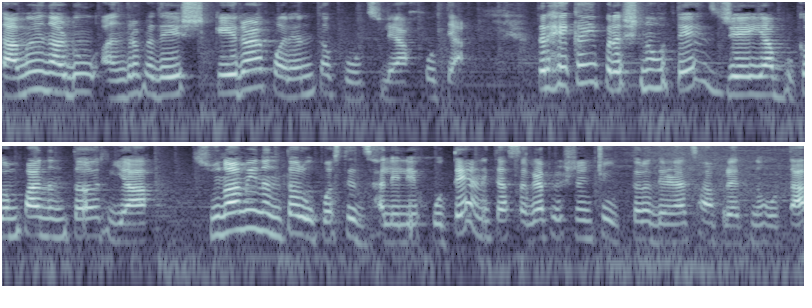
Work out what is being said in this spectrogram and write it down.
तामिळनाडू आंध्र प्रदेश केरळ पर्यंत पोहोचल्या होत्या. तर हे काही प्रश्न होते जे या भूकंपानंतर या सुनामीनंतर उपस्थित झालेले होते आणि त्या सगळ्या प्रश्नांची उत्तरं देण्याचा हा प्रयत्न होता.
